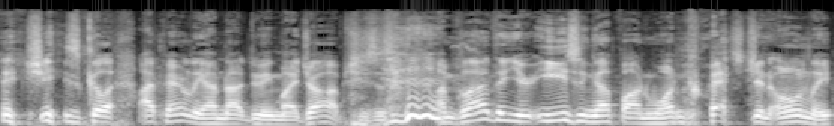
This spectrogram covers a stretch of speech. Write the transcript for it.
she's glad. Apparently, I'm not doing my job. She says I'm glad that you're easing up on one question only,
